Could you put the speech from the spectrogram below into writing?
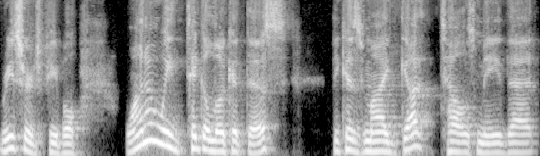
research people why don't we take a look at this because my gut tells me that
